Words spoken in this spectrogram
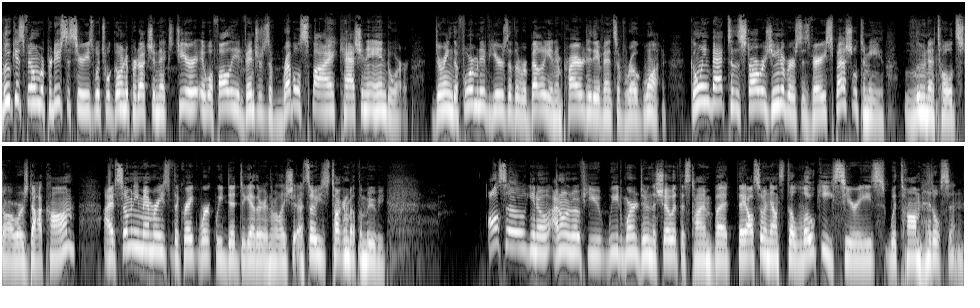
Lucasfilm will produce a series, which will go into production next year. It will follow the adventures of rebel spy Cassian Andor during the formative years of the rebellion and prior to the events of Rogue One. Going back to the Star Wars universe is very special to me, Luna told StarWars.com. I have so many memories of the great work we did together in the relationship. So he's talking about the movie. Also, you know, I don't know if you we weren't doing the show at this time, but they also announced the Loki series with Tom Hiddleston.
